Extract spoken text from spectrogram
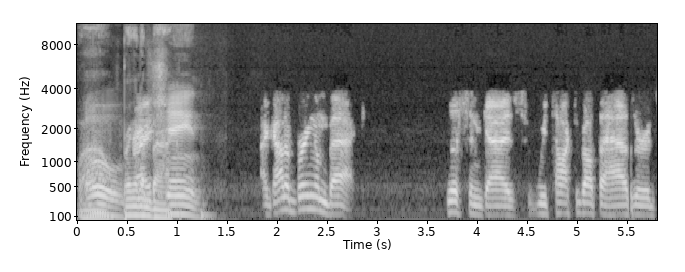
Wow. Oh, Bringing him back. Shane. I got to bring him back. Listen, guys, we talked about the hazards.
